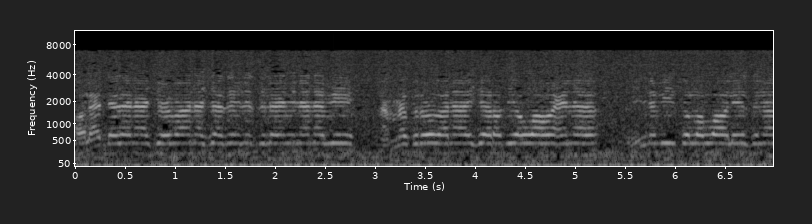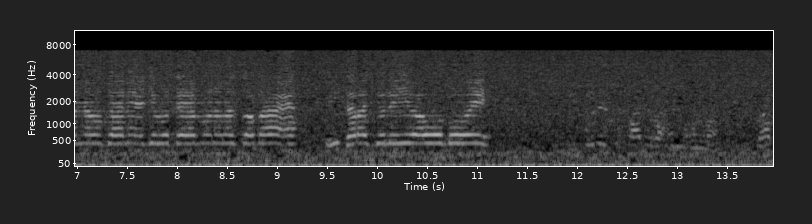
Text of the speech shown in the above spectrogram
قال دثنا شعبان اشعث بن سليم عن ابي عن مسروق عائشة رضي الله عنها النبي صلى الله عليه وسلم أنه كان يعجب التيمم ما استطاع في ترجله ووضوئه. يقول البخاري رحمه الله باب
